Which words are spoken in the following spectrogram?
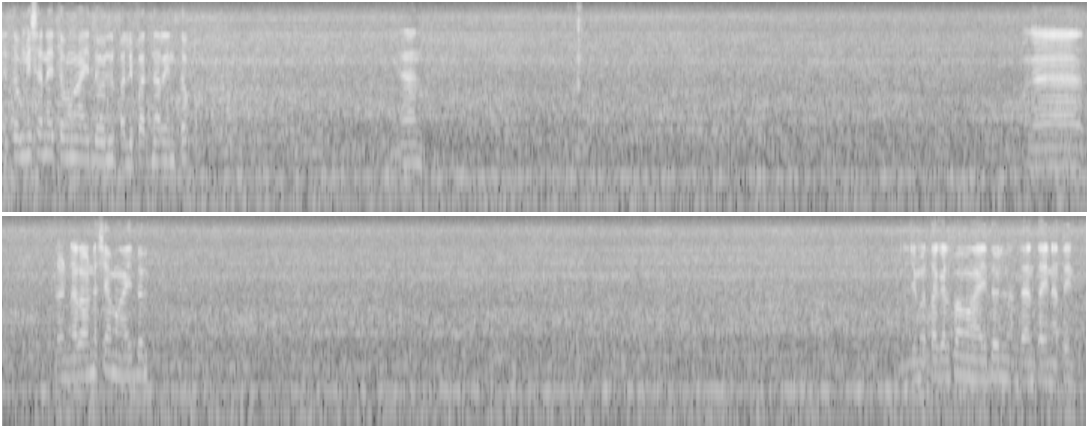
Itong isa na ito mga idol, palipad na rin to. Yan. Mga turn around na siya mga idol. Medyo matagal pa mga idol, antay natin.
